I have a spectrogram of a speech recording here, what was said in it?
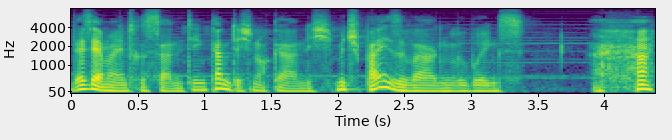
das ist ja mal interessant, den kannte ich noch gar nicht. Mit Speisewagen übrigens. Aha.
